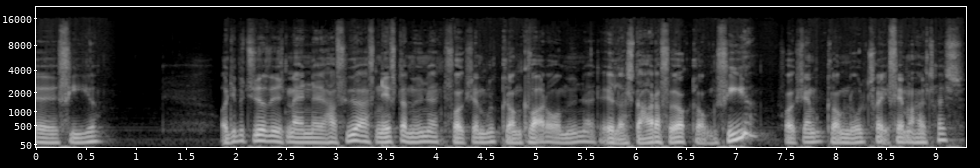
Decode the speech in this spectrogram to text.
øh, 4. Og det betyder, at hvis man øh, har fyreaften efter midnat, for eksempel klokken kvart over midnat, eller starter før klokken 4, for eksempel klokken 03.55,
